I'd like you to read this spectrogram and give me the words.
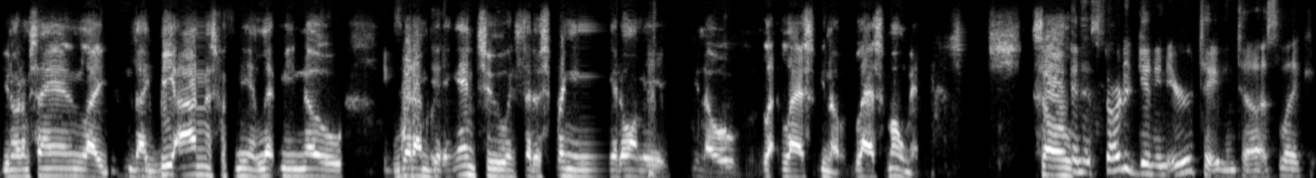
You know what I'm saying? Like, mm-hmm. like be honest with me and let me know exactly. what I'm getting into instead of springing it on me. You know, last you know last moment. So and it started getting irritating to us. Like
